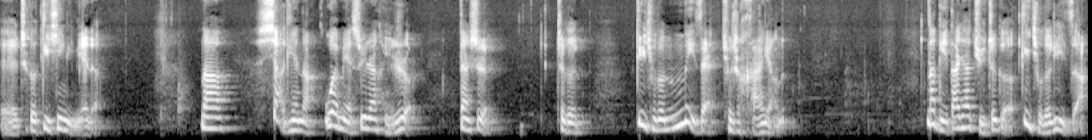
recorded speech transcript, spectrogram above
呃这个地心里面的。那夏天呢，外面虽然很热，但是这个地球的内在却是寒凉的。那给大家举这个地球的例子啊，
